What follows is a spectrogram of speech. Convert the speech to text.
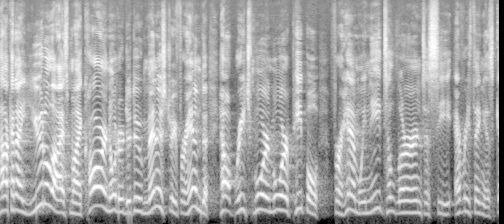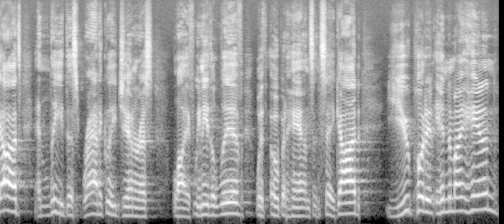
How can I utilize my car in order to do ministry for Him, to help reach more and more people for Him? We need to learn to see everything as God's and lead this radically generous life. We need to live with open hands and say, God, you put it into my hand,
